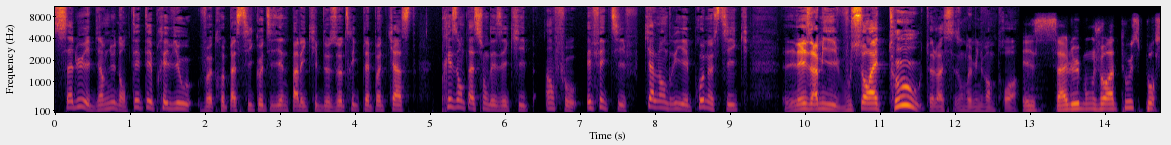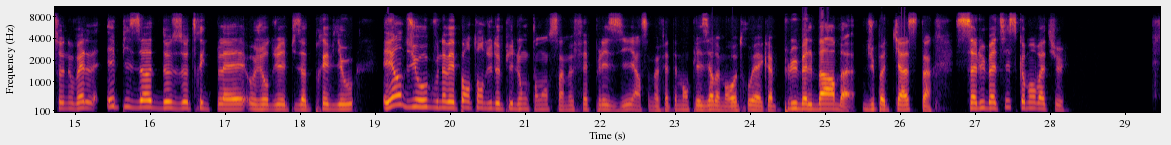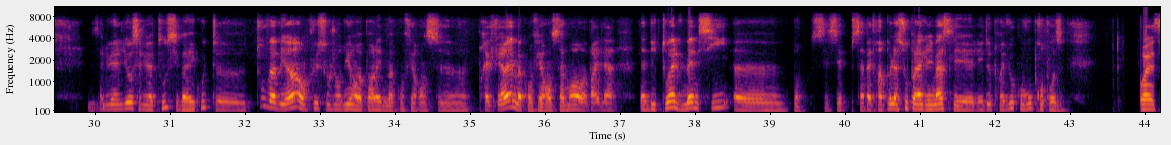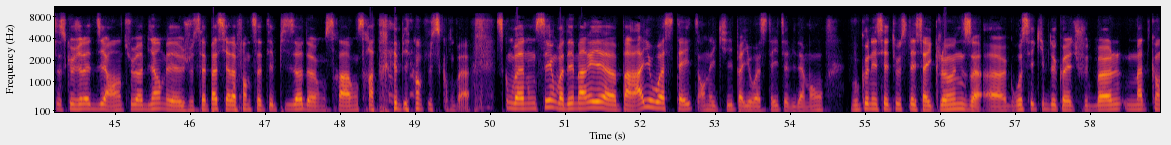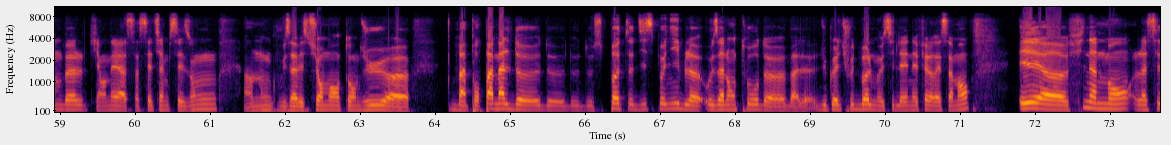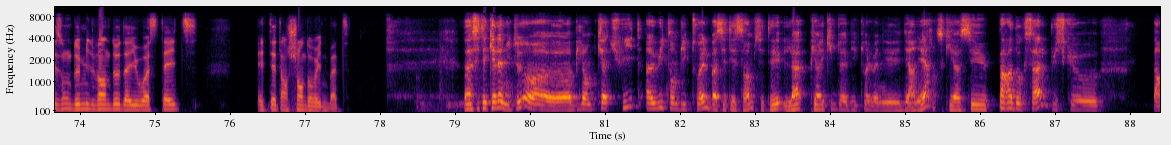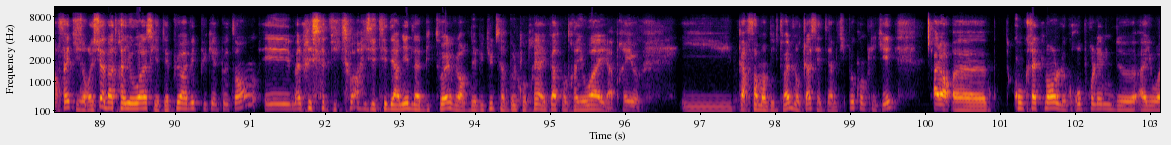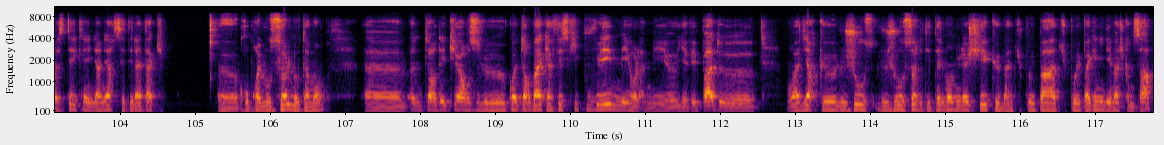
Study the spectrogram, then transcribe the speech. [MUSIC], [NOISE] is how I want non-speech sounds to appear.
Salut et bienvenue dans TT Preview, votre pastille quotidienne par l'équipe de The Trick Play Podcast. Présentation des équipes, infos, effectifs, calendrier, pronostics. Les amis, vous saurez tout de la saison 2023. Et salut, bonjour à tous pour ce nouvel épisode de The Trick Play. Aujourd'hui, épisode preview et un duo que vous n'avez pas entendu depuis longtemps. Ça me fait plaisir, ça me fait tellement plaisir de me retrouver avec la plus belle barbe du podcast. Salut Baptiste, comment vas-tu? Salut Elio, salut à tous. Et bah écoute, euh, tout va bien. En plus, aujourd'hui, on va parler de ma conférence euh, préférée, ma conférence à moi. On va parler de la, Big 12, même si euh, bon, ça va être un peu la soupe à la grimace, les, les deux previews qu'on vous propose. Ouais, c'est ce que j'allais te dire. Hein. Tu vas bien, mais je sais pas si à la fin de cet épisode, on sera, on sera [LAUGHS] très bien vu ce qu'on va, va annoncer. On va démarrer euh, par Iowa State en équipe. Iowa State, évidemment. Vous connaissez tous les Cyclones, euh, grosse équipe de college football. Matt Campbell qui en est à sa septième saison, un nom que vous avez sûrement entendu. Euh, bah, pour pas mal de, de, de, spots disponibles aux alentours bah, du college football, mais aussi de la NFL récemment. Et euh, finalement, la saison 2022 d'Iowa State était un champ de Bat. Bah, c'était calamiteux, hein. un bilan de 4-8, à 8 en Big 12, bah, c'était simple, c'était la pire équipe de la Big 12 l'année dernière, ce qui est assez paradoxal puisque bah, en fait ils ont réussi à battre Iowa, ce qui n'était plus arrivé depuis quelques temps, et malgré [LAUGHS] cette victoire, ils étaient derniers de la Big 12, alors que d'habitude c'est un peu le contraire, ils perdent contre Iowa et après euh, ils performent en Big 12, donc là c'était un petit peu compliqué. Alors, euh, concrètement, le gros problème de Iowa State l'année dernière, c'était l'attaque. Euh, gros problème au sol notamment. Euh, Hunter Dekers, le quarterback, a fait ce qu'il pouvait, mais euh, il n'y avait pas de. On va dire que le jeu, au sol était tellement nul à chier que bah, tu pouvais pas, tu pouvais pas gagner des matchs comme ça.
